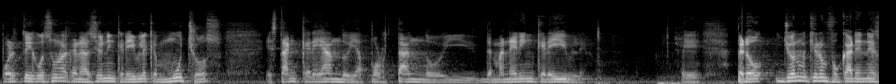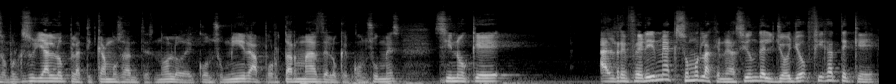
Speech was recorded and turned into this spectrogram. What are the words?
por esto digo, es una generación increíble que muchos están creando y aportando y de manera increíble. Eh, pero yo no me quiero enfocar en eso, porque eso ya lo platicamos antes, ¿no? Lo de consumir, aportar más de lo que consumes, sino que al referirme a que somos la generación del yo-yo, fíjate que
